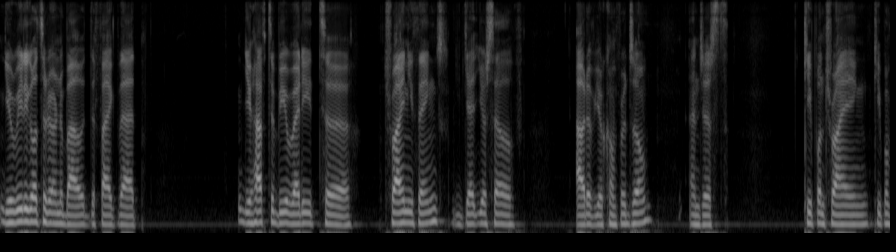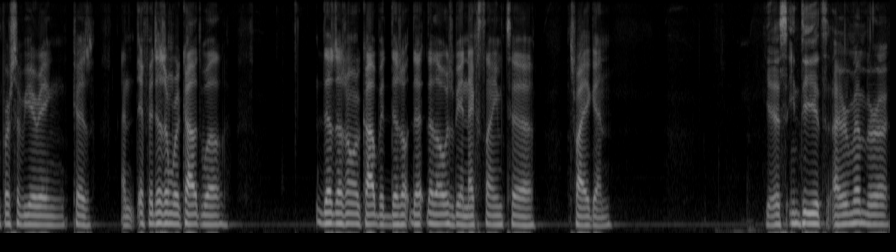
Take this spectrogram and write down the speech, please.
you really got to learn about the fact that you have to be ready to try new things, get yourself out of your comfort zone, and just keep on trying, keep on persevering. Cause and if it doesn't work out, well, this doesn't work out, but there's there'll always be a next time to try again. Yes, indeed. I remember.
